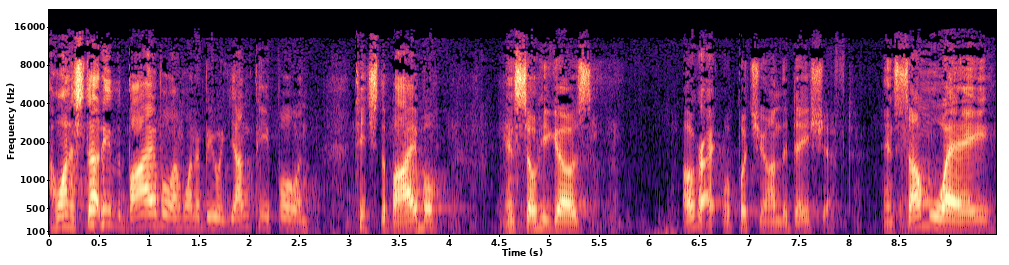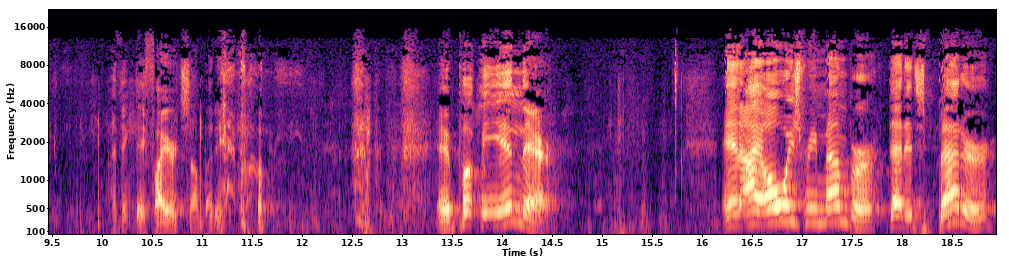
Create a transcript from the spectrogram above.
I want to study the Bible. I want to be with young people and teach the Bible. And so he goes, all right, we'll put you on the day shift. In some way, I think they fired somebody and put me in there. And I always remember that it's better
